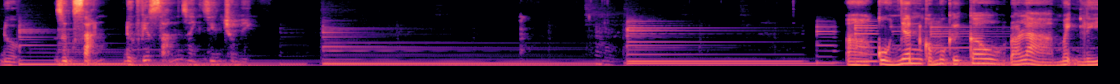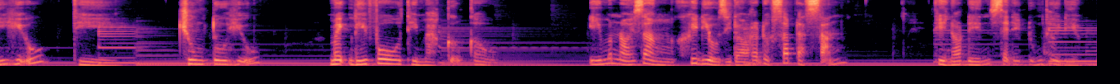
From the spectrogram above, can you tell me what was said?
được dựng sẵn được viết sẵn dành riêng cho mình. Ờ, à, cổ nhân có một cái câu đó là mệnh lý hữu thì trung tu hữu mệnh lý vô thì mạc cưỡng cầu. Ý muốn nói rằng khi điều gì đó đã được sắp đặt sẵn thì nó đến sẽ đến đúng thời điểm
